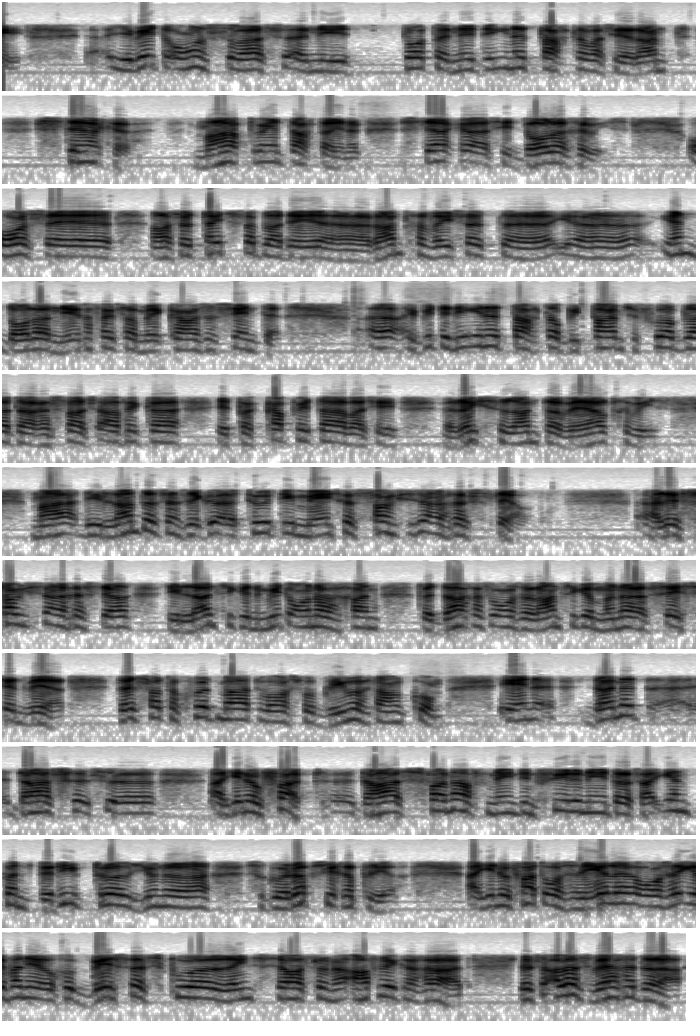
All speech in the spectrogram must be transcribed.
Jy weet ons was in die tot in 1981 was die rand sterker, maar 82 eintlik sterker as die dollar geweest ons uh, as 'n tydstip dat die uh, rand gewys het uh, uh, 1 dollar 59 Amerikaanse sente. Uh, ek weet in die 81 op die Times se voorblad daar is Suid-Afrika het per capita was die rykste land ter wêreld gewees. Maar die land is en seker toe die mense sanksies ingestel. Hulle sanksies aangestel, die landsekonomie het ondergegaan. Vandag is ons rand seker minder as 6 sent werd. Dis wat 'n groot mate waar ons probleme vandaan kom. En eh, dan het eh, daar's uh, as jy nou vat, daar's vanaf 1994 is 1.3 triljoen se korrupsie gepleeg. As jy nou vat ons hele ons een van die beste spoorlynstelsels in Afrika gehad. Dis alles weggedra.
